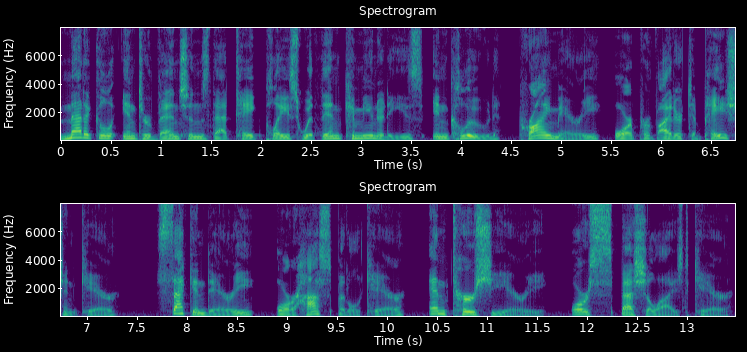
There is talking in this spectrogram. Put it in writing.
Medical interventions that take place within communities include primary or provider to patient care, secondary or hospital care, and tertiary or specialized care.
